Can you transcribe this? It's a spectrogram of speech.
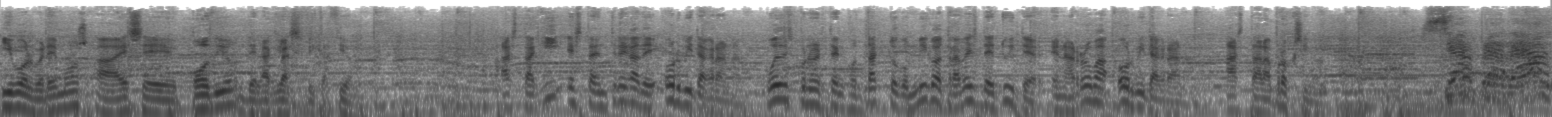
y volveremos a ese podio de la clasificación. Hasta aquí esta entrega de Órbita Grana. Puedes ponerte en contacto conmigo a través de Twitter en arroba Órbita Grana. Hasta la próxima. Siempre Real.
